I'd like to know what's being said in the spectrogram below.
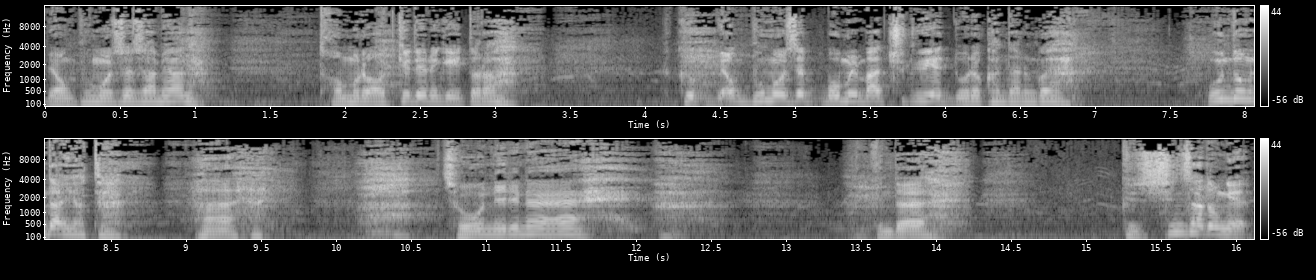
명품 옷을 사면 덤을 얻게 되는 게 있더라. 그 명품 옷에 몸을 맞추기 위해 노력한다는 거야. 운동 다이어트. 아, 좋은 일이네. 근데 그 신사동의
